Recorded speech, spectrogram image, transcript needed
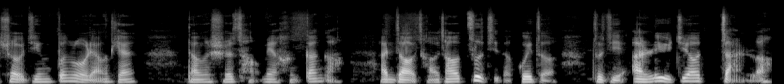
受惊奔入良田，当时场面很尴尬。按照曹操自己的规则，自己按律就要斩了，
